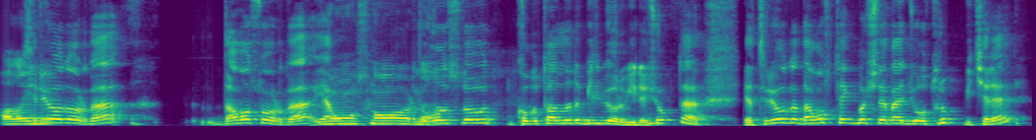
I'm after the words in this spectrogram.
Alayını- Tyrion orada. Davos orada. Ya Jon Snow orada. Jon Snow'un komutanları bilmiyorum yine çok da. Ya Tyrion'la Davos tek başına bence oturup bir kere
